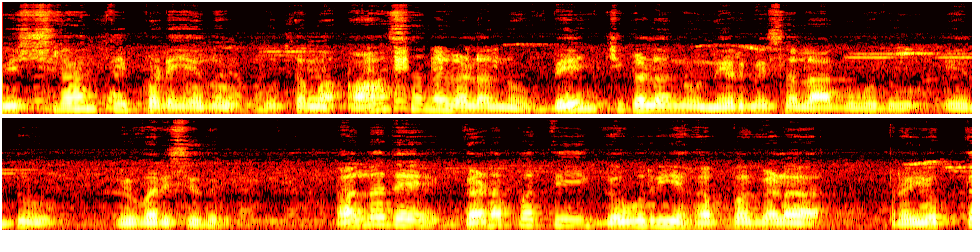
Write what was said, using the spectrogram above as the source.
ವಿಶ್ರಾಂತಿ ಪಡೆಯಲು ಉತ್ತಮ ಆಸನಗಳನ್ನು, ಬೆಂಚ್ಗಳನ್ನು ನಿರ್ಮಿಸಲಾಗುವುದು ಎಂದು ವಿವರಿಸಿದರು. ಅಲ್ಲದೆ ಗಣಪತಿ ಗೌರಿ ಹಬ್ಬಗಳ ಪ್ರಯುಕ್ತ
